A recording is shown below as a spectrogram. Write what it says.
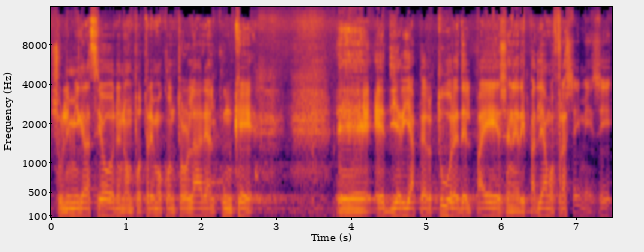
Sull'immigrazione non potremo controllare alcunché e, e di riaperture del Paese ne riparliamo fra sei mesi,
